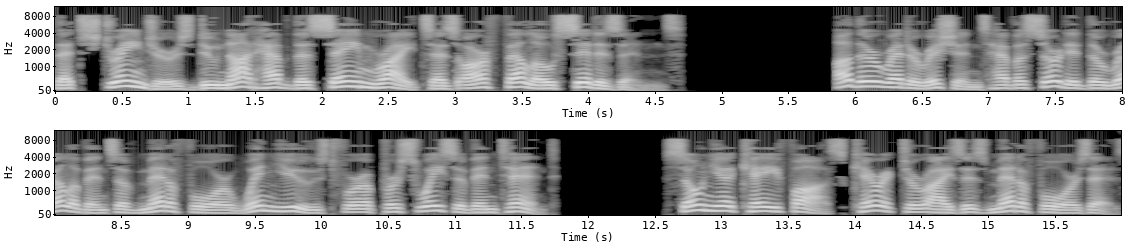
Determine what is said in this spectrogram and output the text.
that strangers do not have the same rights as our fellow citizens. Other rhetoricians have asserted the relevance of metaphor when used for a persuasive intent. Sonja K. Foss characterizes metaphors as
